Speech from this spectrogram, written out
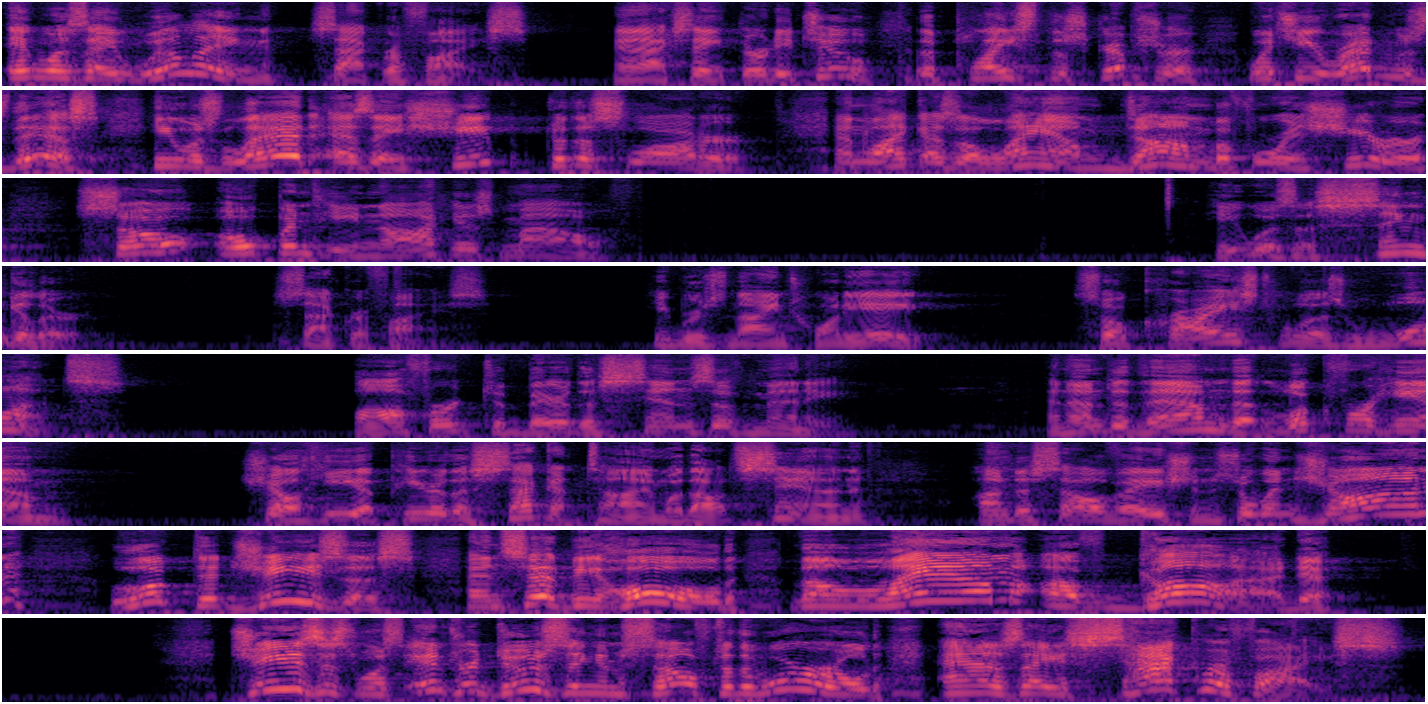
It was a willing sacrifice. In Acts 8:32, the place the scripture which he read was this: He was led as a sheep to the slaughter, and like as a lamb dumb before his shearer, so opened he not his mouth. He was a singular sacrifice. Hebrews 9:28. So Christ was once offered to bear the sins of many, and unto them that look for him shall he appear the second time without sin unto salvation. So when John looked at Jesus and said, Behold, the Lamb of God, Jesus was introducing himself to the world as a sacrifice.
